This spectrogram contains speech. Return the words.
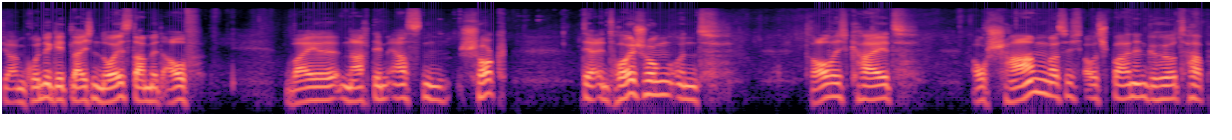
ja, im Grunde geht gleich ein neues damit auf, weil nach dem ersten Schock der Enttäuschung und Traurigkeit, auch Scham, was ich aus Spanien gehört habe,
